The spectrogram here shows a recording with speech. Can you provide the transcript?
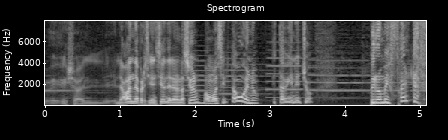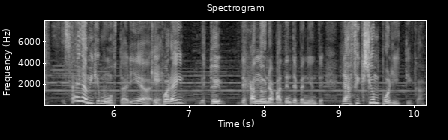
eh, la banda presidencial de la nación, vamos a decir, está bueno, está bien hecho. Pero me falta, ¿sabes a mí qué me gustaría? ¿Qué? Y por ahí estoy dejando una patente pendiente. La ficción política.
